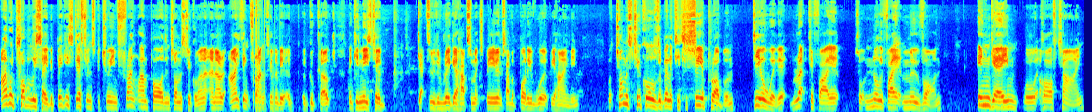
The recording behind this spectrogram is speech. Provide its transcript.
I would probably say the biggest difference between Frank Lampard and Thomas Tuchel, and, and I, I, think Frank's going to be a, a, good coach. I think he needs to get through the rigor, have some experience, have a body of work behind him. But Thomas Tuchel's ability to see a problem, deal with it, rectify it, sort of nullify it, and move on in game or at half time,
